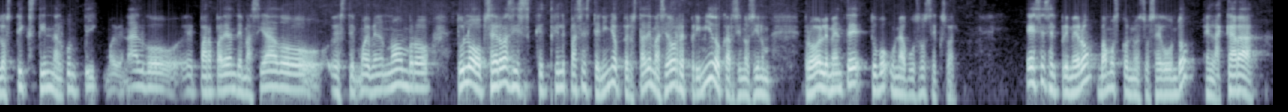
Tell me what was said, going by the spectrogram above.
los tics tienen algún tic, mueven algo, eh, parpadean demasiado, este, mueven un hombro, tú lo observas y dices, ¿qué, ¿qué, le pasa a este niño? Pero está demasiado reprimido, carcinosinum. Probablemente tuvo un abuso sexual. Ese es el primero. Vamos con nuestro segundo. En la cara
